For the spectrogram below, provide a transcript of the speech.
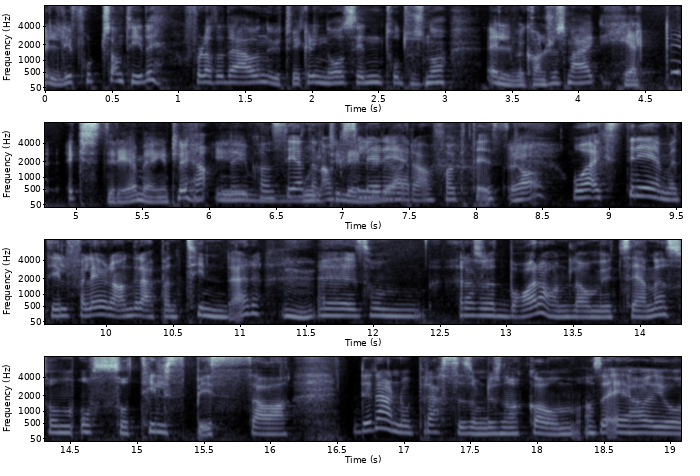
veldig fort samtidig. For det er jo en utvikling nå siden 2011 kanskje som er helt ekstrem, egentlig. Ja, du kan si at den akselererer, faktisk. Ja. Og ekstreme tilfeller er jo den andre appen Tinder, mm. eh, som rett og slett bare handler om utseende, som også tilspisser det der noe presset som du snakker om. Altså, jeg jo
